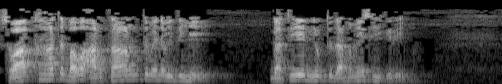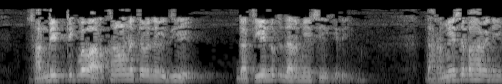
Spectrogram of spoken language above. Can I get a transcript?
ස්වාක්ඛාත බව අර්ථාන්ත වෙන විදිහේ ගතියෙන් යුක්ත ධර්මයේ සිහි කිරීම. සම්දිත්තික බව අර්ථාන්විත වෙන විදිහේ ගතියෙන් උත් ධර්මයේ සිහි කිරීම. ධර්මයේ ස්වභාවයනේ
